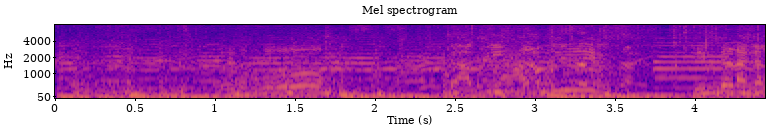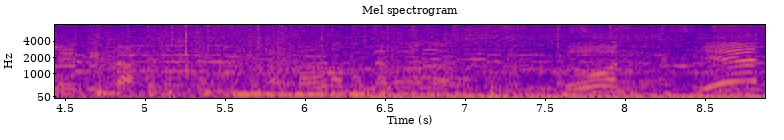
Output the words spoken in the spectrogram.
हो, हो, हो. तीनदा टाकाले तीनदा. कावडा भरल्या बघा बघा. दोन. एक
